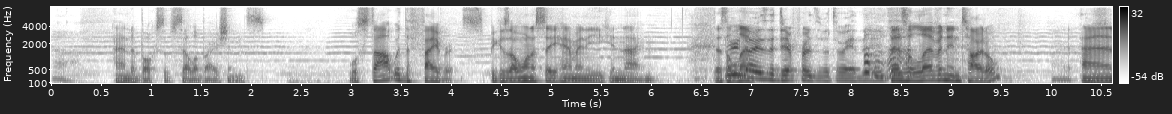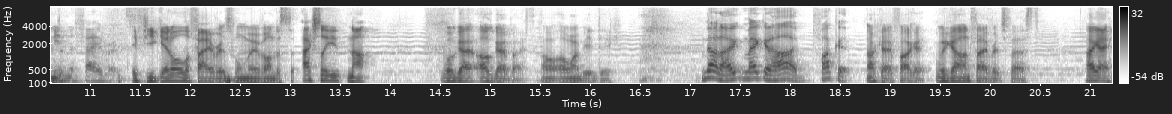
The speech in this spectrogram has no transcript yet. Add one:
ah. and a box of celebrations. We'll start with the favorites because I want to see how many you can name. There's Who 11, knows the difference between these? there's 11 in total. In And the favourites. if you get all the favorites, we'll move on to. s- Actually, nah. We'll go. I'll go both. I'll, I won't be a dick. no, no, make it hard. Fuck it. Okay, fuck it. We're going favorites first. Okay,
